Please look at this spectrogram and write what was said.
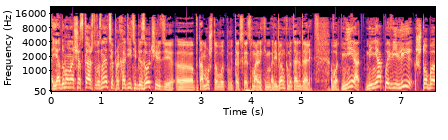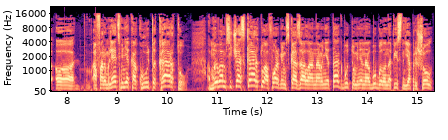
я думал, она сейчас скажет, вы знаете, проходите без очереди, э, потому что вот вы, так сказать, с маленьким ребенком и так далее. Вот. Нет, меня повели, чтобы э, оформлять мне какую-то карту. Мы вам сейчас карту оформим, сказала она мне так, будто у меня на лбу было написано, я пришел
